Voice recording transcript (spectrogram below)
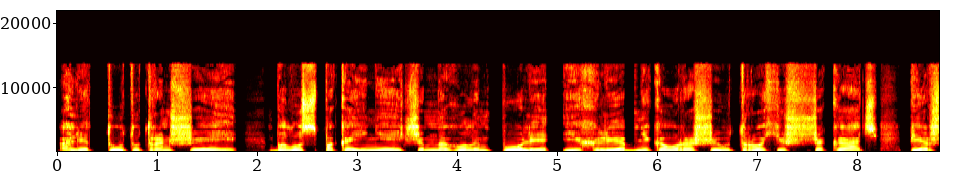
але тут у траншеі было спакайней, чым на голым полі і хлебнікаў рашыў трохі шчакаць, перш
